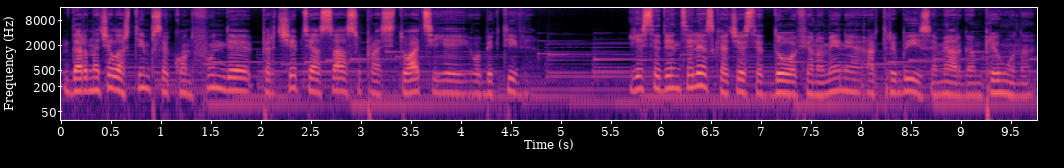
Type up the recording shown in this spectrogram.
dar în același timp să confunde percepția sa asupra situației ei obiective. Este de înțeles că aceste două fenomene ar trebui să meargă împreună,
